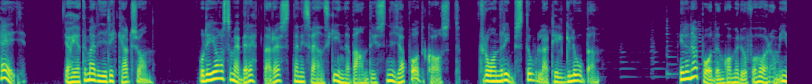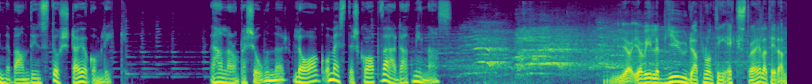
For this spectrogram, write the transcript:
Hej! Jag heter Marie Rickardsson och det är jag som är berättarrösten i svensk innebandys nya podcast Från ribbstolar till Globen. I den här podden kommer du att få höra om innebandyns största ögonblick. Det handlar om personer, lag och mästerskap värda att minnas. Jag, jag ville bjuda på någonting extra hela tiden.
